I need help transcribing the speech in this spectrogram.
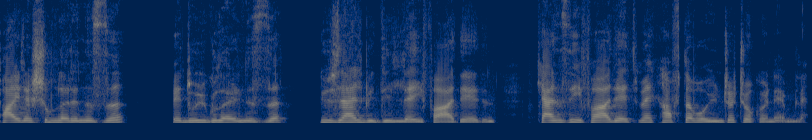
paylaşımlarınızı ve duygularınızı güzel bir dille ifade edin. Kendinizi ifade etmek hafta boyunca çok önemli.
